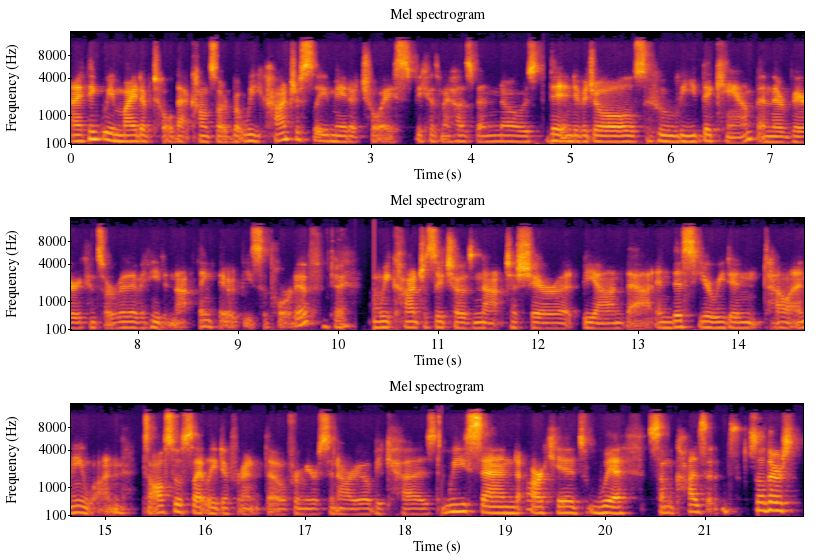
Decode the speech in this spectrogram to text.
And I think we might have told that counselor, but we consciously made a choice because my husband knows the individuals who lead the camp and they're very conservative and he did not think they would be supportive. Okay. We consciously chose not to share it beyond that. And this year we didn't tell anyone. It's also slightly different though from your scenario because we send our kids with some cousins. So there's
